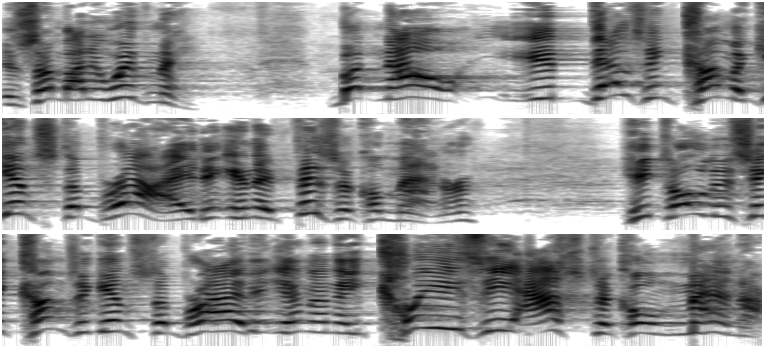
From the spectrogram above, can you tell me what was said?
Is somebody with me? But now it doesn't come against the bride in a physical manner. He told us it comes against the bride in an ecclesiastical manner.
